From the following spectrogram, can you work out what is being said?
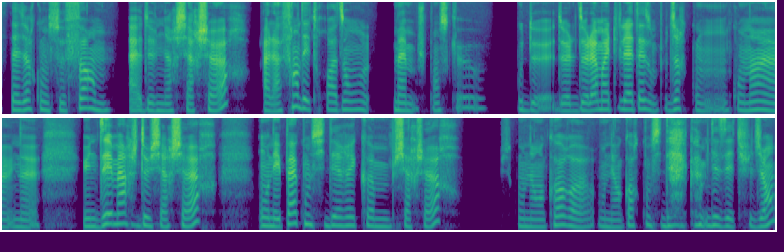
C'est-à-dire qu'on se forme à devenir chercheur. À la fin des trois ans, même, je pense que de, de, la moitié de la thèse, on peut dire qu'on a une, une, démarche de chercheur. On n'est pas considéré comme chercheur, puisqu'on est, encore, euh, est encore considéré comme des étudiants,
